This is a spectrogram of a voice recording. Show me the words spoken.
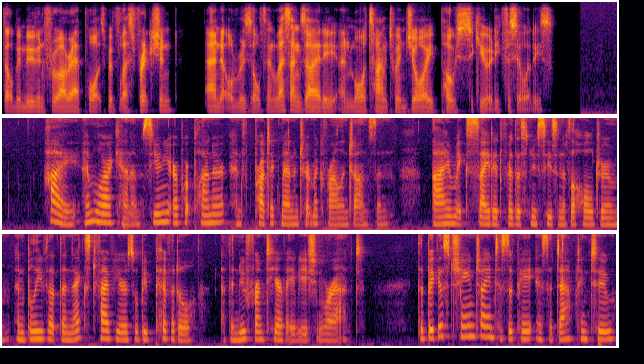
They'll be moving through our airports with less friction, and it will result in less anxiety and more time to enjoy post security facilities. Hi, I'm Laura Canham, Senior Airport Planner and Project Manager at McFarland Johnson. I'm excited for this new season of The Hold Room and believe that the next five years will be pivotal at the new frontier of aviation we're at. The biggest change I anticipate is adapting to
